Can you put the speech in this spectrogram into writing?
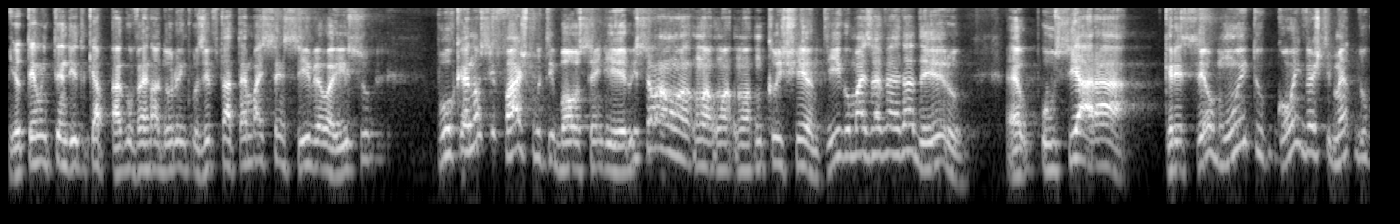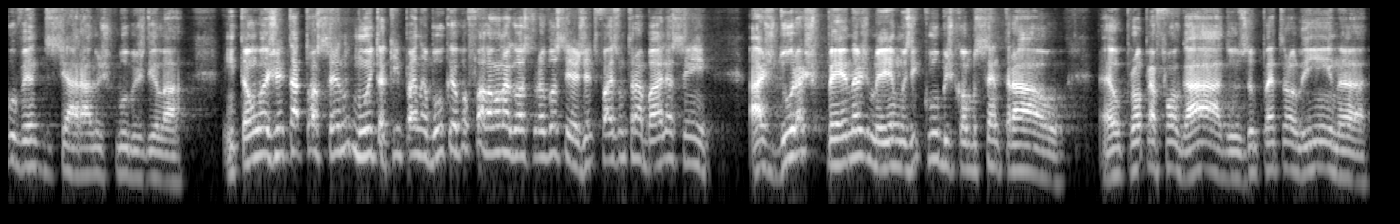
Eu tenho entendido que a, a governadora, inclusive, está até mais sensível a isso, porque não se faz futebol sem dinheiro. Isso é uma, uma, uma, um clichê antigo, mas é verdadeiro. É, o Ceará cresceu muito com o investimento do governo do Ceará nos clubes de lá. Então a gente está torcendo muito. Aqui em Pernambuco, eu vou falar um negócio para você. A gente faz um trabalho assim, as duras penas mesmo, e clubes como Central, é, o próprio Afogados, o Petrolina,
